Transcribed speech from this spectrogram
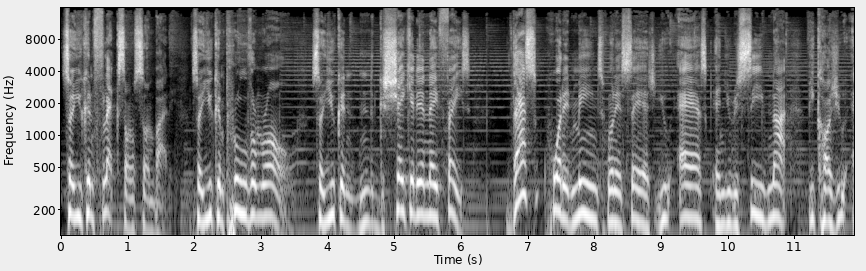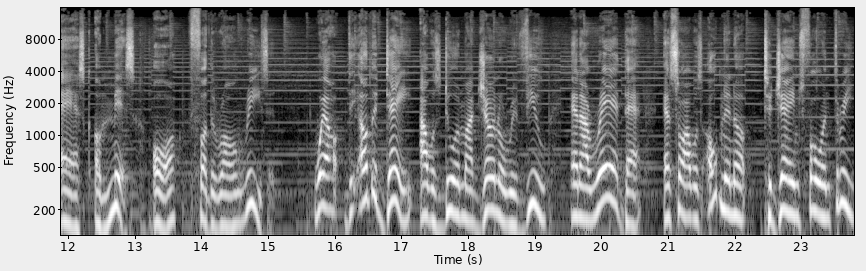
so you can flex on somebody, so you can prove them wrong, so you can shake it in their face. That's what it means when it says you ask and you receive not because you ask amiss or for the wrong reason. Well, the other day I was doing my journal review and I read that. And so I was opening up to James 4 and 3.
